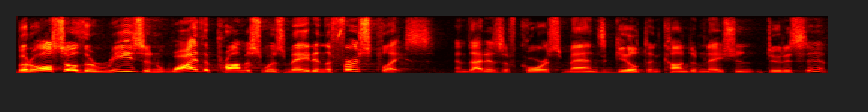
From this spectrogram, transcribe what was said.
but also the reason why the promise was made in the first place. And that is, of course, man's guilt and condemnation due to sin.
